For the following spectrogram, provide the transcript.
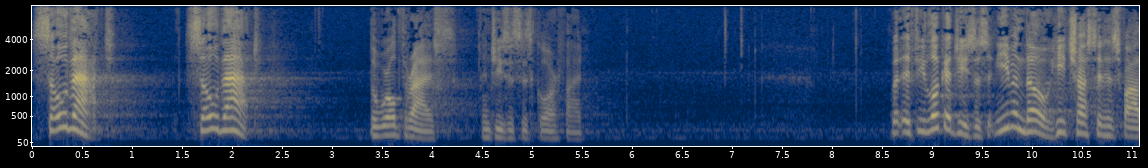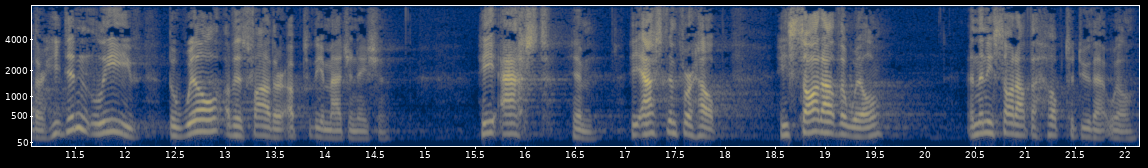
so that, so that the world thrives and Jesus is glorified. But if you look at Jesus, and even though he trusted his Father, he didn't leave the will of his Father up to the imagination. He asked him, he asked him for help. He sought out the will, and then he sought out the help to do that will.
